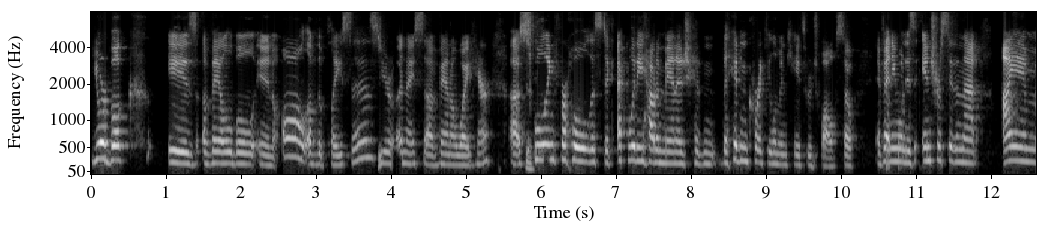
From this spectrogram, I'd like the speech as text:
Your book is available in all of the places. You're a nice uh, Vanna White here. Uh, Schooling for Holistic Equity: How to Manage Hidden the Hidden Curriculum in K through 12. So if anyone is interested in that, I am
